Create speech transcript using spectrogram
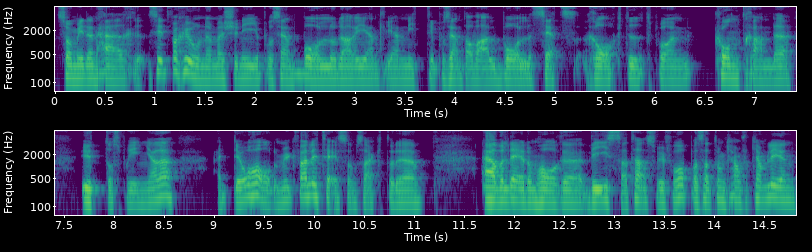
som i den här situationen med 29% boll och där egentligen 90% av all boll sätts rakt ut på en kontrande ytterspringare. Då har de ju kvalitet som sagt och det är väl det de har eh, visat här. Så vi får hoppas att de kanske kan bli en,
